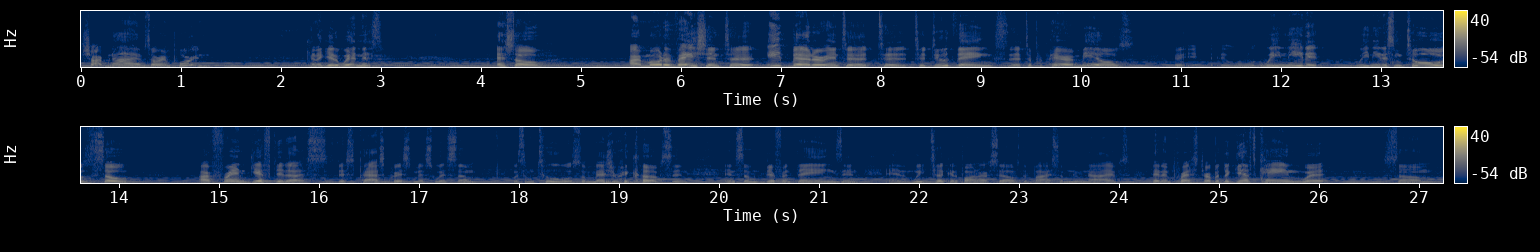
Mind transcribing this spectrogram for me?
sharp knives are important. Can I get a witness? And so our motivation to eat better and to, to, to do things, uh, to prepare meals, we needed, we needed some tools. So our friend gifted us this past Christmas with some with some tools, some measuring cups, and, and some different things. And, and we took it upon ourselves to buy some new knives that impressed her. But the gift came with some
